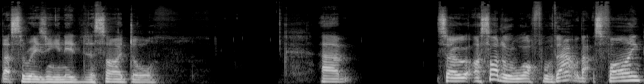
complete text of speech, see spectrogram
that's the reason you needed a side door. Um, so I started off with that. That's fine.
